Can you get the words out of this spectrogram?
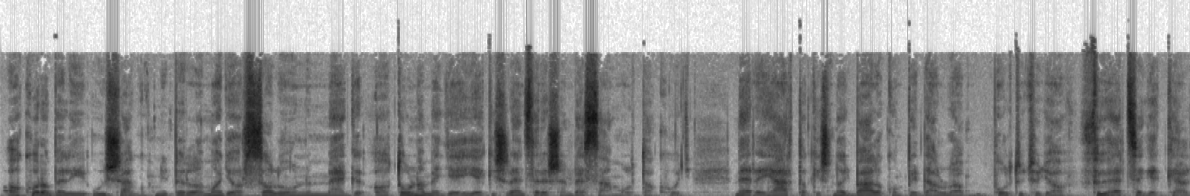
a korabeli újságok, mint például a Magyar Szalon, meg a Tolna megyeiek is rendszeresen beszámoltak, hogy merre jártak, és nagy bálokon például a, volt úgy, hogy a főhercegekkel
